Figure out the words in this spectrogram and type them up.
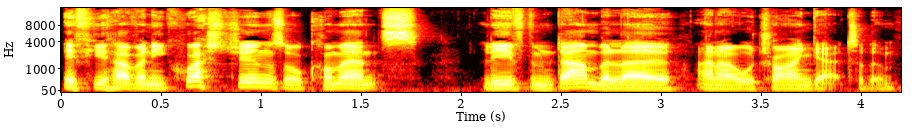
If you have any questions or comments, leave them down below and I will try and get to them.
